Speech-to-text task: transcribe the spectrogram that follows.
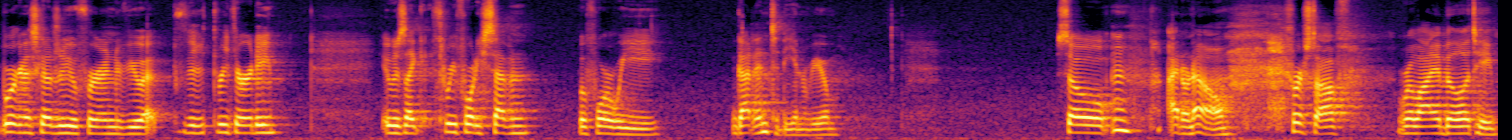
we're gonna schedule you for an interview at 3:30. It was like 3:47 before we got into the interview. So mm, I don't know. First off, reliability.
